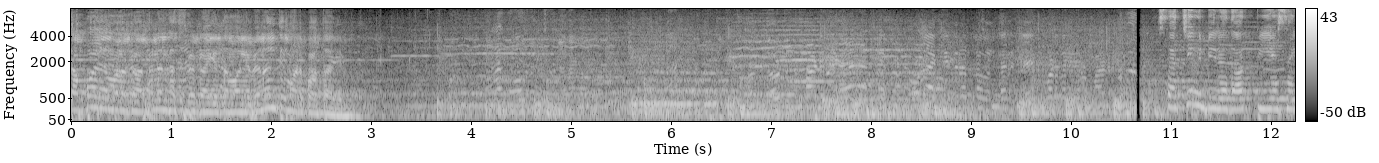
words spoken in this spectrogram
ಚಪ್ಪಾಳೆ ಮೂಲಕ ಅಭಿನಂದಿಸಬೇಕಾಗಿ ತಮ್ಮಲ್ಲಿ ವಿನಂತಿ ಮಾಡಿಕೊಳ್ತಾ ಇದೆ ಬಿರದಾರ್ ಪಿಎಸ್ಐ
